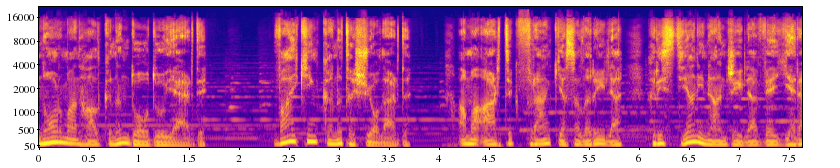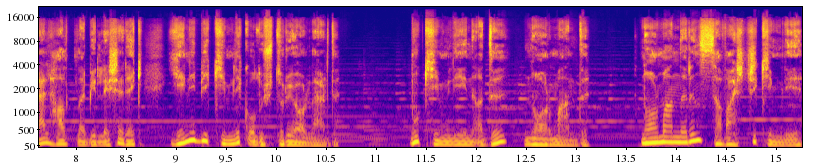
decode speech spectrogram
Norman halkının doğduğu yerdi. Viking kanı taşıyorlardı. Ama artık Frank yasalarıyla, Hristiyan inancıyla ve yerel halkla birleşerek yeni bir kimlik oluşturuyorlardı. Bu kimliğin adı Normandı. Normanların savaşçı kimliği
